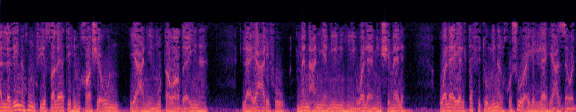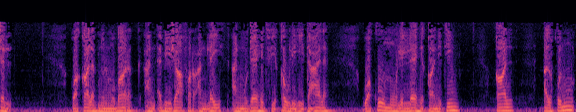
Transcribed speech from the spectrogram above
الذين هم في صلاتهم خاشعون يعني متواضعين لا يعرف من عن يمينه ولا من شماله ولا يلتفت من الخشوع لله عز وجل. وقال ابن المبارك عن أبي جعفر عن ليث عن مجاهد في قوله تعالى وقوموا لله قانتين قال القنوت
